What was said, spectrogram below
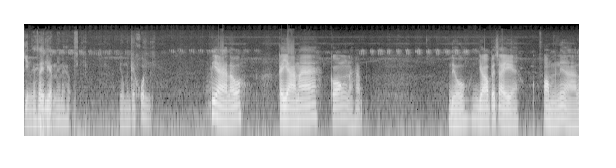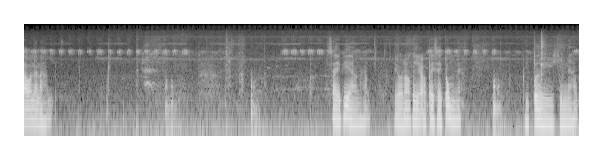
กินกับใส่เลือดนี่นะครับ เดี๋ยวมันจะข้นพี่อาแล้วกระยามากองนะครับ เดี๋ยวย่าเอาไปใส่อ่อมเนื้อเรานั่นนะครับ ใส่พี่อ่านะครับ เดี๋ยวเราก็อย่าเอาไปใส่ต้มนะไปเปื่อยกินนะครับ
